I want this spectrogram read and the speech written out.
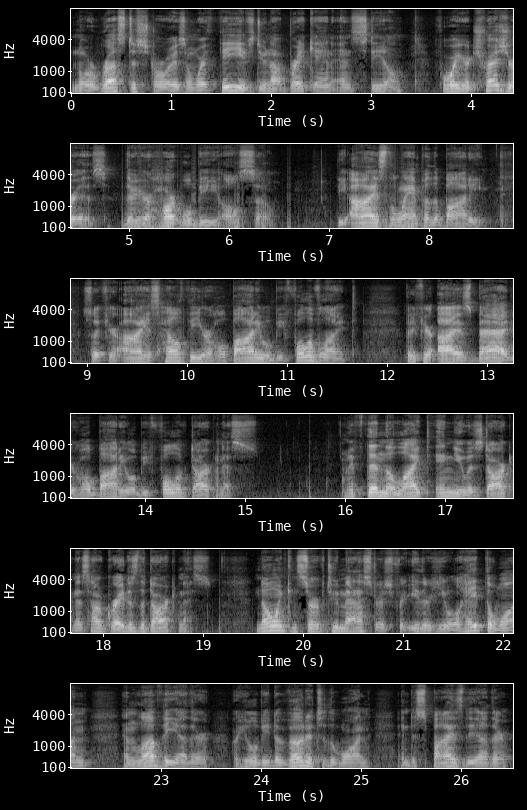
nor rust destroys, and where thieves do not break in and steal. For where your treasure is, there your heart will be also. The eye is the lamp of the body. So if your eye is healthy, your whole body will be full of light. But if your eye is bad, your whole body will be full of darkness. If then the light in you is darkness, how great is the darkness? No one can serve two masters, for either he will hate the one and love the other, or he will be devoted to the one and despise the other.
